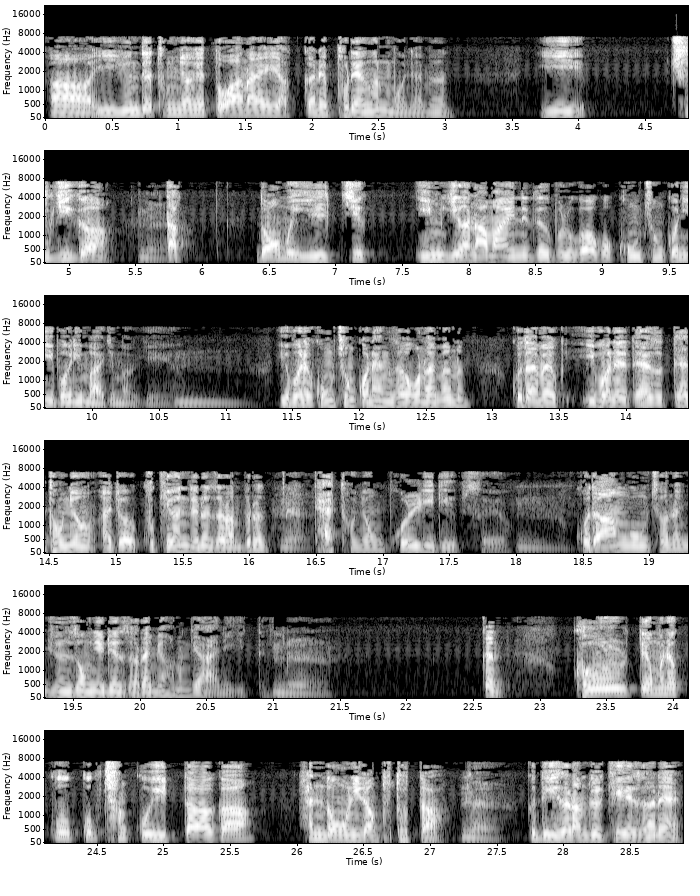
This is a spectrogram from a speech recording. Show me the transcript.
아, 이 윤 대통령의 또 하나의 약간의 불행은 뭐냐면 이 주기가 네. 딱 너무 일찍 임기가 남아있는데도 불구하고 공천권이 이번이 마지막이에요. 음. 이번에 공천권 행사하고 나면은 그 다음에 이번에 대해서 대통령, 아, 저 국회의원 되는 사람들은 네. 대통령 볼 일이 없어요. 음. 그 다음 공천은 윤석열인 사람이 하는 게 아니기 때문에. 네. 그러니까 그걸 때문에 꾹꾹 참고 있다가 한동훈이랑 붙었다. 네. 근데 이 사람들 계산에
